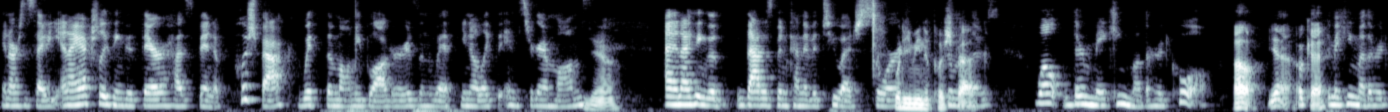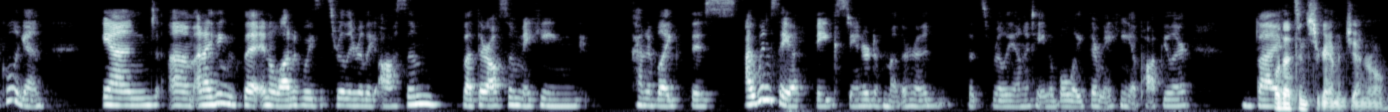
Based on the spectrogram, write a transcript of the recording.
in our society, and I actually think that there has been a pushback with the mommy bloggers and with you know like the Instagram moms, Yeah. and I think that that has been kind of a two edged sword. What do you mean a pushback? Well, they're making motherhood cool Oh, yeah. Okay. they're making motherhood cool again and um, and i think that in a lot of ways it's really really awesome but they're also making kind of like this i wouldn't say a fake standard of motherhood that's really unattainable like they're making it popular but Well, that's Instagram in general.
